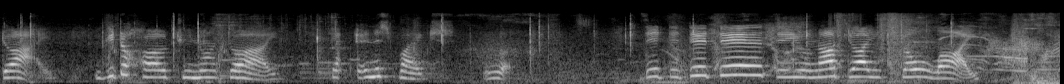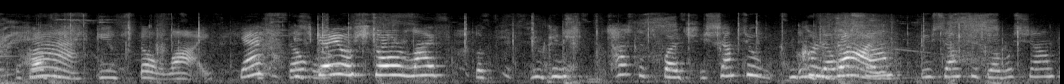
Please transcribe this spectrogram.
die. You get the heart to not die. Yeah, and it spikes. Look. Did, did, did, did, did you not die? You're still alive. The heart yeah. is still alive. Yes, still still alive. Look, you can touch the spikes. You jump to, you can die. You jump to double jump.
